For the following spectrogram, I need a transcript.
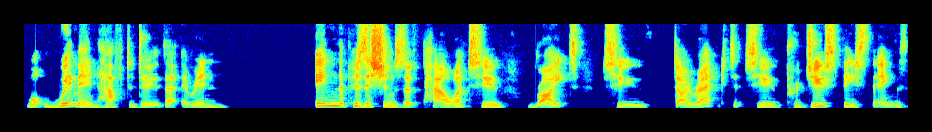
what women have to do that are in in the positions of power to write, to direct, to produce these things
